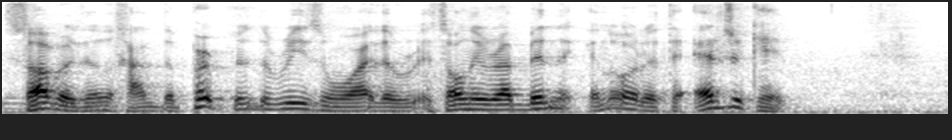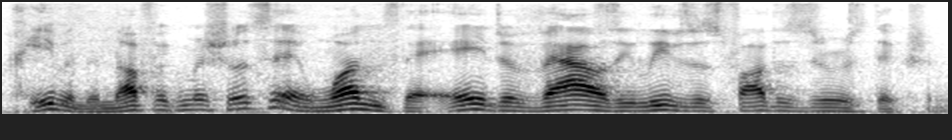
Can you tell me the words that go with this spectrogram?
The purpose, the reason why the, it's only rabbinic in order to educate. Even the Nafik say, once the age of vows, he leaves his father's jurisdiction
